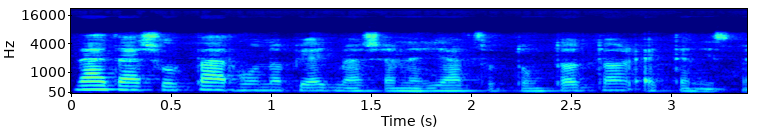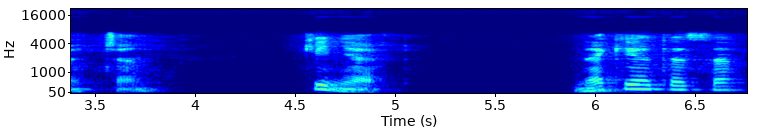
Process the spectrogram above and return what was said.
Ráadásul pár hónapja egymás ellen játszottunk Taddal egy teniszmeccsen. Ki nyert? Ne kérdezze,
